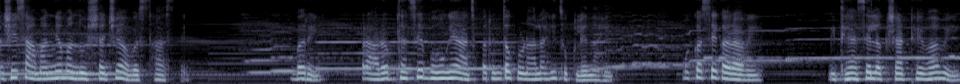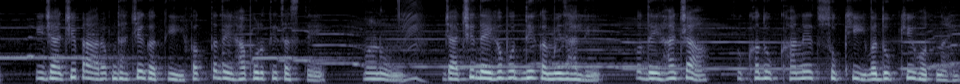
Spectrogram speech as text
अशी सामान्य मनुष्याची अवस्था असते. बरे प्रारब्धाचे भोग हे आजपर्यंत कुणालाही चुकले नाहीत. मग कसे करावे? इथे असे लक्षात ठेवावे की ज्याची प्रारब्धाची गती फक्त देहापुरतीच असते. म्हणून ज्याची देहबुद्धी कमी झाली तो देहाच्या सुखदुःखाने सुखी व दुःखी होत नाही.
